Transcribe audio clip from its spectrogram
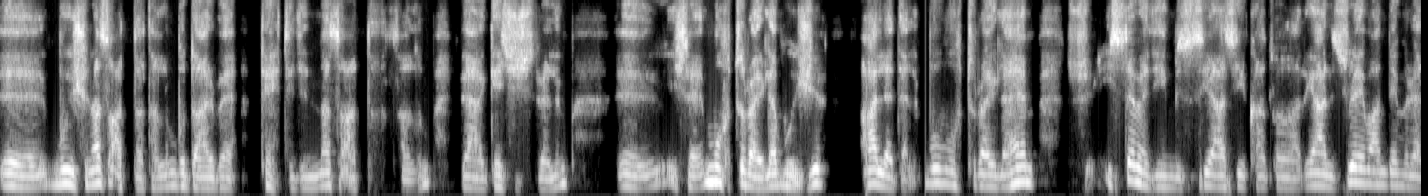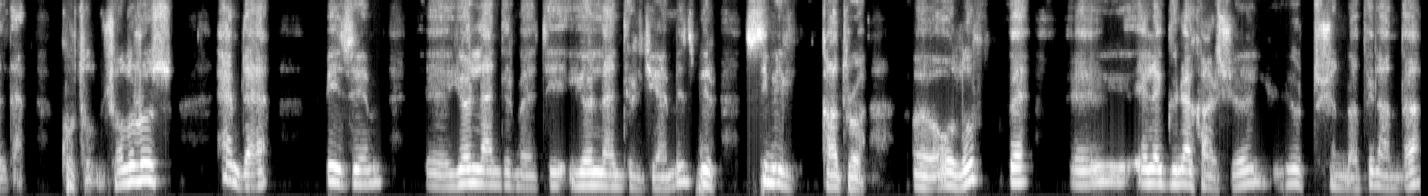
e, bu işi nasıl atlatalım, bu darbe tehdidini nasıl atlatalım veya geçiştirelim, e, işte muhtırayla bu işi halledelim. Bu muhtırayla hem istemediğimiz siyasi kadrolar yani Süleyman Demirel'den kurtulmuş oluruz hem de bizim e, yönlendirme yönlendireceğimiz bir sivil kadro e, olur ve e, ele güne karşı yurt dışında filan da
